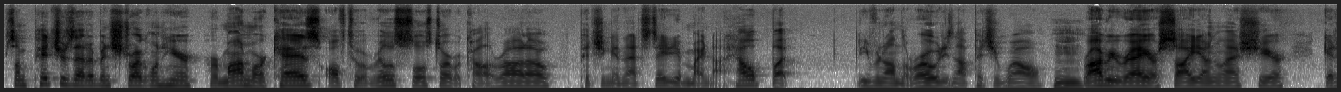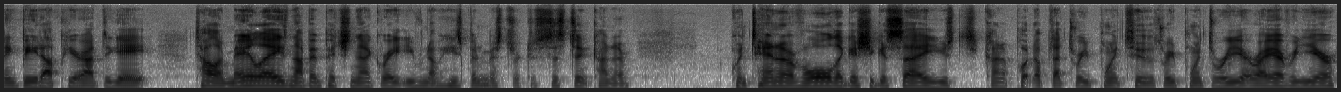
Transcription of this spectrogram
Some pitchers that have been struggling here. German Marquez off to a real slow start with Colorado. Pitching in that stadium might not help, but even on the road, he's not pitching well. Robbie Ray or Cy Young last year, getting beat up here at the gate. Tyler Mahle's not been pitching that great, even though he's been Mr. Consistent, kind of Quintana of old, I guess you could say. Used to kind of put up that 3.2, 3.3 ERA every year.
